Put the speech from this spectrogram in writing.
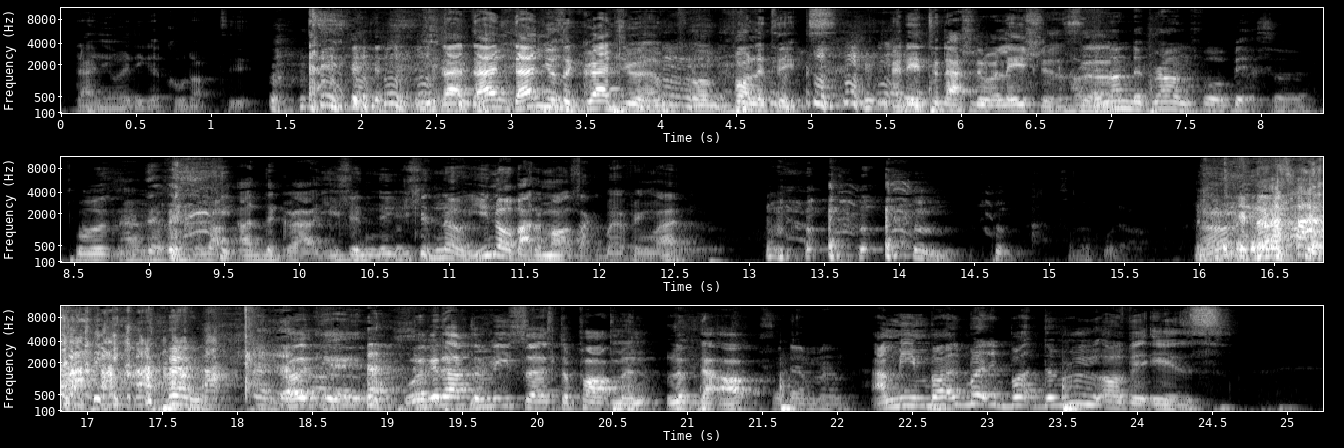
Daniel, where did he get called up to? Dan, Dan, Daniel's a graduate of, of politics and international relations. I've been underground for a bit, so Well, underground. You should you should know. You know about the Mark Zuckerberg thing, right? Someone pulled it off. okay, we're gonna have the research department look that up. For them, man. I mean, but but but the root of it is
